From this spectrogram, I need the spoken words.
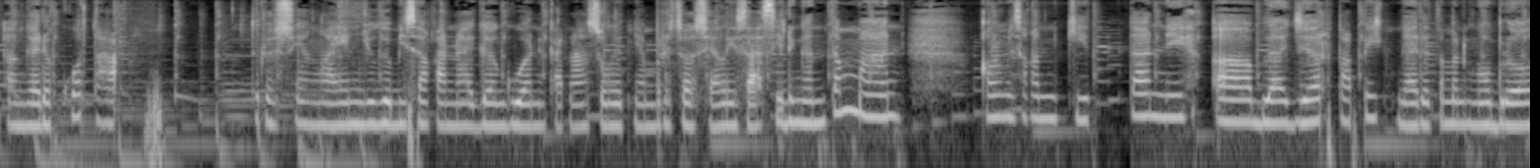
Eh, nggak ada kuota. Terus yang lain juga bisa karena gangguan karena sulitnya bersosialisasi dengan teman kalau misalkan kita nih uh, belajar tapi nggak ada teman ngobrol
